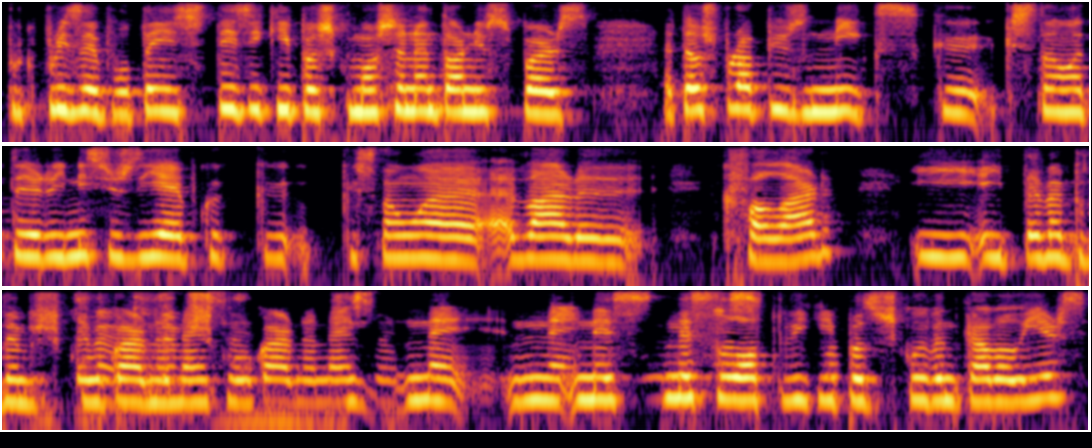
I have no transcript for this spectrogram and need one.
Porque, por exemplo, tens, tens equipas como o San Antonio Spurs, até os próprios Knicks, que, que estão a ter inícios de época que, que estão a, a dar uh, que falar. E, e, também podemos colocar, também podemos nessa, colocar na nessa, ne, ne, nesse, nesse lote de equipas os Cleveland Cavaliers.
